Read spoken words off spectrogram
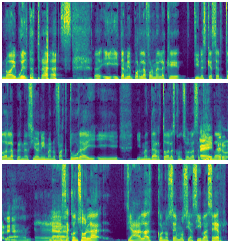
no hay vuelta atrás. Eh, y, también por la forma en la que tienes que hacer toda la planeación y manufactura y, mandar todas las consolas a tienda. pero eh, Esa consola ya la conocemos y así va a ser.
